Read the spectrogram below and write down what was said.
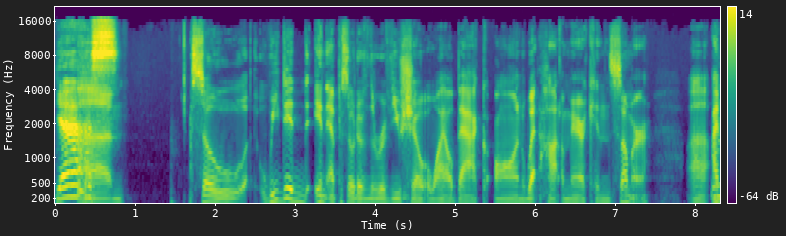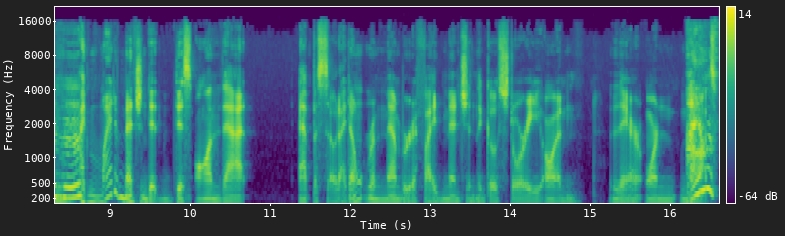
Yes. Um, so we did an episode of the review show a while back on Wet Hot American Summer. Uh, I I might have mentioned it this on that episode. I don't remember if I mentioned the ghost story on there or not. I don't.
